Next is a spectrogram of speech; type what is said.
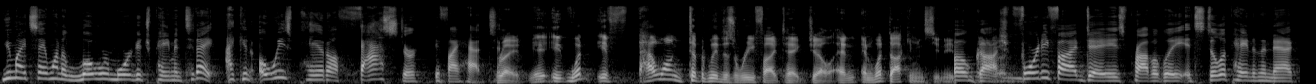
you might say, I want a lower mortgage payment today. I can always pay it off faster if I had to. Right. It, it- what if? How long typically does a refi take, Jill? And and what documents do you need? Oh gosh, 45 days probably. It's still a pain in the neck.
